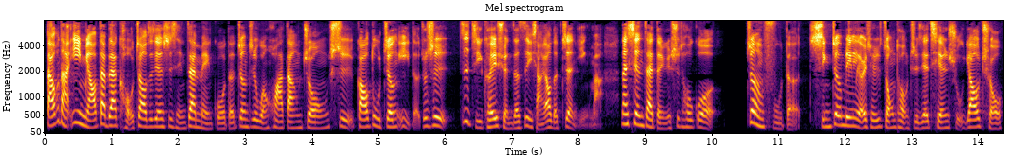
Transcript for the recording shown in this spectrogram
打不打疫苗、戴不戴口罩这件事情，在美国的政治文化当中是高度争议的，就是自己可以选择自己想要的阵营嘛。那现在等于是透过政府的行政命令，而且是总统直接签署，要求。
